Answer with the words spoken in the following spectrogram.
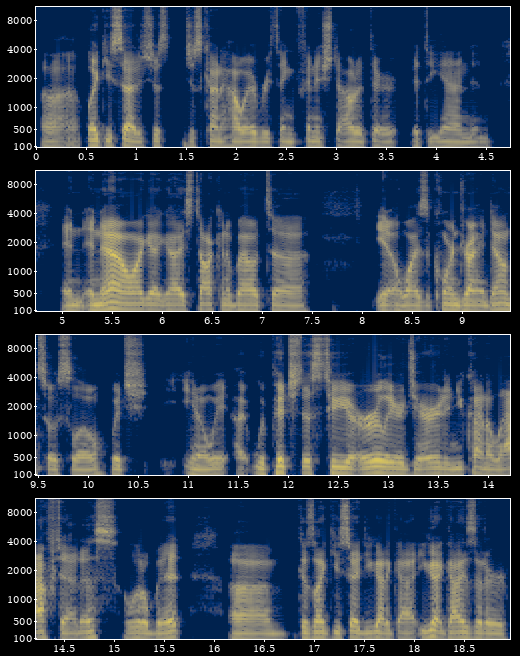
uh, like you said, it's just just kind of how everything finished out at there at the end, and and and now I got guys talking about, uh, you know, why is the corn drying down so slow? Which you know, we I, we pitched this to you earlier, Jared, and you kind of laughed at us a little bit because, um, like you said, you got a guy, you got guys that are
